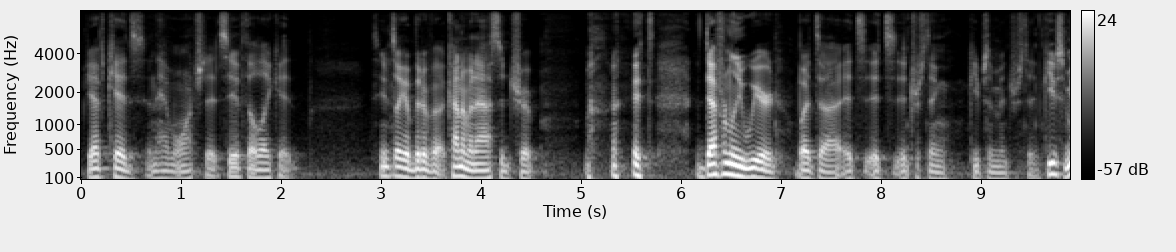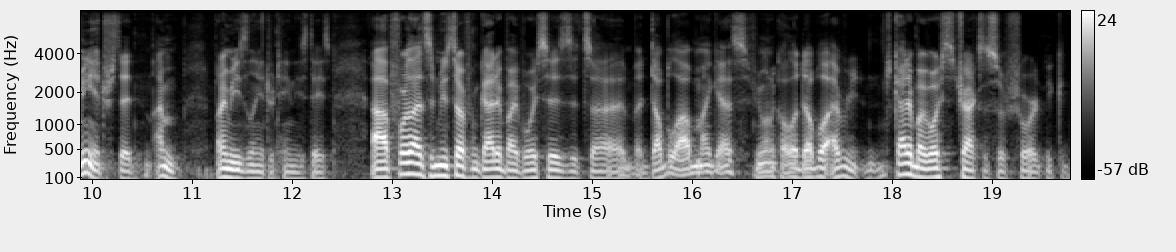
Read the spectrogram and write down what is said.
If you have kids and they haven't watched it, see if they'll like it. Seems like a bit of a kind of an acid trip. it's definitely weird, but uh, it's it's interesting. Keeps them interested. Keeps me interested. I'm but I'm easily entertained these days. Uh, before that, some new stuff from Guided by Voices. It's a, a double album, I guess, if you want to call it a double. Every Guided by Voices tracks is so short, you could.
